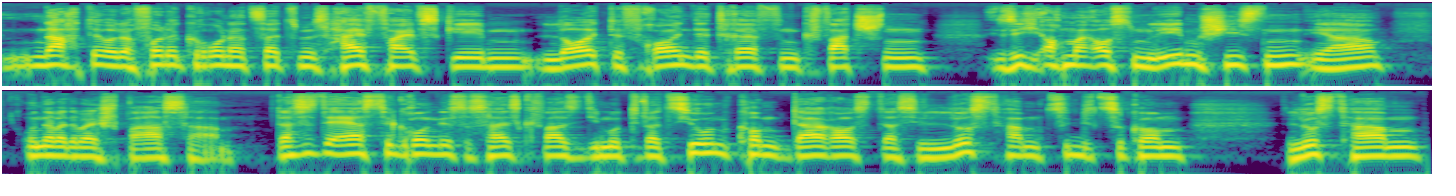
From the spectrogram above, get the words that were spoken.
nach der oder vor der Corona-Zeit zumindest High Fives geben, Leute, Freunde treffen, quatschen, sich auch mal aus dem Leben schießen, ja, und aber dabei Spaß haben. Das ist der erste Grund, ist, das heißt quasi, die Motivation kommt daraus, dass sie Lust haben, zu dir zu kommen Lust haben,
